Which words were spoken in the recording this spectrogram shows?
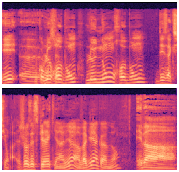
et euh, le, rebond, le non-rebond des actions? Ah, J'ose espérer qu'il y a un lien, un vague lien quand même, non? Eh ben,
